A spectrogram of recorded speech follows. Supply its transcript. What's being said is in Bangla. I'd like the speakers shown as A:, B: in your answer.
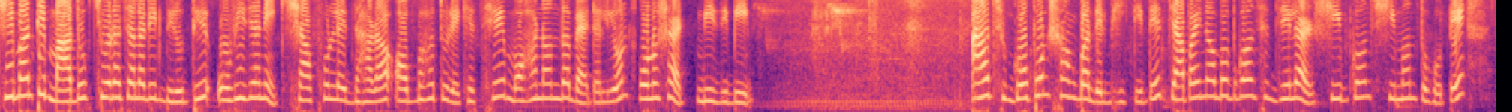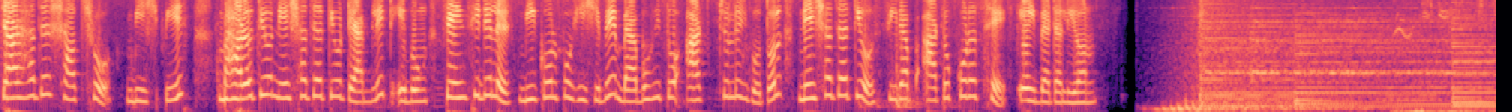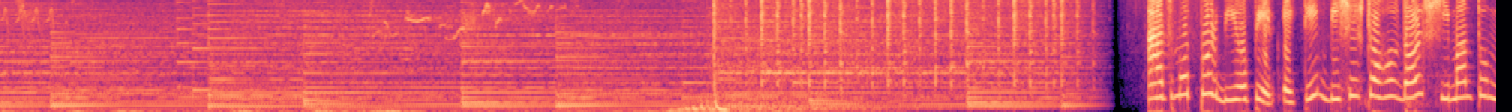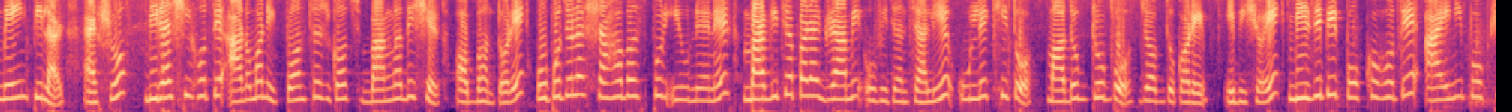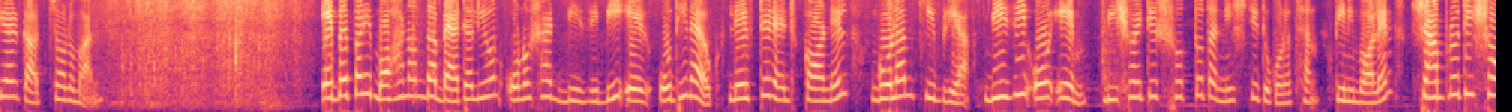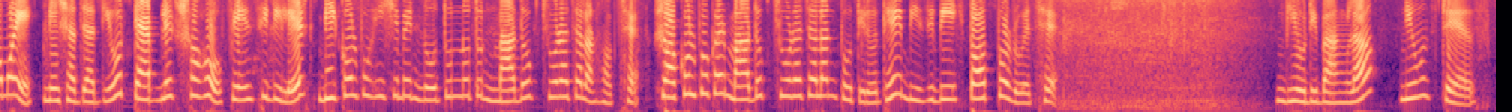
A: সীমান্তে মাদক চোরাচালানির বিরুদ্ধে অভিযানিক সাফল্যের ধারা অব্যাহত রেখেছে মহানন্দা ব্যাটালিয়ন উনষাট বিজিবি। আজ গোপন সংবাদের ভিত্তিতে চাঁপাইনবাবগঞ্জ জেলার শিবগঞ্জ সীমান্ত হতে চার হাজার সাতশো বিশ পিস ভারতীয় নেশাজাতীয় ট্যাবলেট এবং ফেন্সিডেলের বিকল্প হিসেবে ব্যবহৃত আটচল্লিশ বোতল নেশাজাতীয় সিরাপ আটক করেছে এই ব্যাটালিয়ন। আজমতপুর বিওপির একটি বিশেষ টহল দল সীমান্ত মেইন পিলার একশো বিরাশি হতে আনুমানিক পঞ্চাশ গজ বাংলাদেশের অভ্যন্তরে উপজেলার শাহবাজপুর ইউনিয়নের বাগিচাপাড়া গ্রামে অভিযান চালিয়ে উল্লেখিত মাদকদ্রব্য জব্দ করে। এ বিষয়ে বিজেপির পক্ষ হতে আইনি প্রক্রিয়ার কাজ চলমান। এ ব্যাপারে মহানন্দা ব্যাটালিয়ন উনষাট বিজিবি এর অধিনায়ক, লেফটেন্যান্ট কর্নেল গোলাম কিবরিয়া, বিজিওএম বিষয়টির সত্যতা নিশ্চিত করেছেন। তিনি বলেন, সাম্প্রতিক সময়ে নেশা জাতীয় ট্যাবলেট সহ ফেন্সিডিলের বিকল্প হিসেবে নতুন নতুন মাদক চোরাচালান হচ্ছে। সকল প্রকার মাদক চোরাচালান প্রতিরোধে বিজিবি তৎপর রয়েছে। VOD Bangla, news desk.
